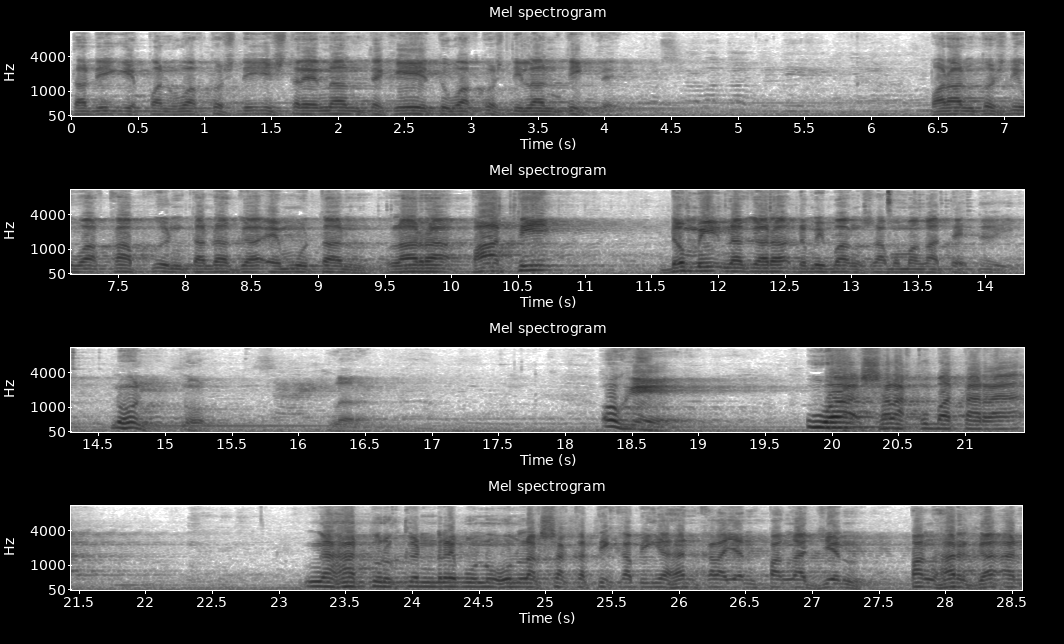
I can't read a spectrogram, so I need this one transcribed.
tadi Gepan waktu di istrenan teki itu waktu dilantik teh. Parantos diwakapkan tanaga emutan Lara Pati demi negara demi bangsa memangat teh. Oke okay. Uwa salaku Batara ngahaturken rebunuhun laksa ketika bingahan kalayan pangajen penghargaan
